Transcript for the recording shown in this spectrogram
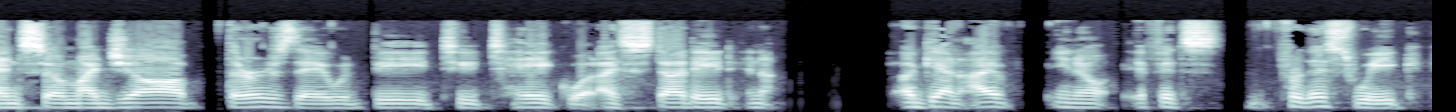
And so my job Thursday would be to take what I studied, and again, I've you know if it's for this week.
